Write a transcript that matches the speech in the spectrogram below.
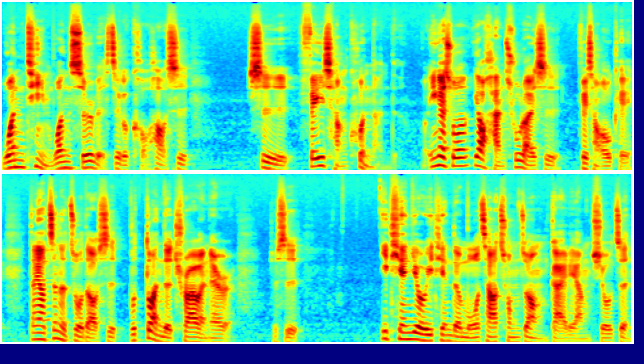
One team, one service 这个口号是是非常困难的，应该说要喊出来是非常 OK，但要真的做到是不断的 trial and error，就是一天又一天的摩擦、冲撞、改良、修正、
